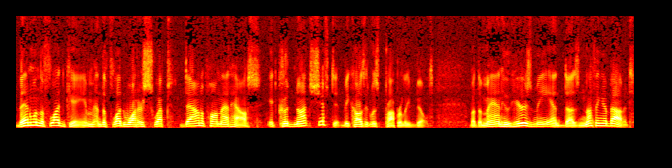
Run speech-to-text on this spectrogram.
Then, when the flood came and the flood water swept down upon that house, it could not shift it because it was properly built. But the man who hears me and does nothing about it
